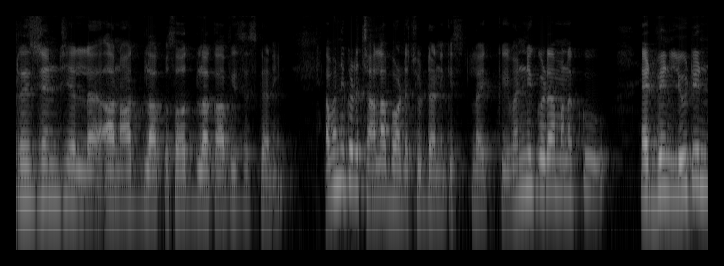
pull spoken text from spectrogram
ప్రెసిడెన్షియల్ ఆ north block south block offices కానీ. అవన్నీ కూడా చాలా బాగుంటాయి చూడడానికి. లైక్ ఇవన్నీ కూడా మనకు ఎడ్విన్ ల్యూటిన్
